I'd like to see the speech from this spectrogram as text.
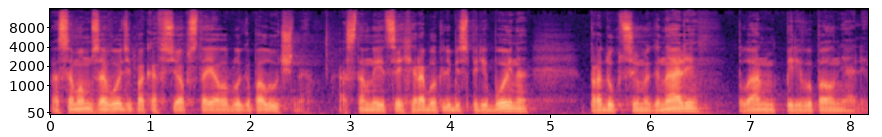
На самом заводе пока все обстояло благополучно. Основные цехи работали бесперебойно, продукцию мы гнали, план перевыполняли.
